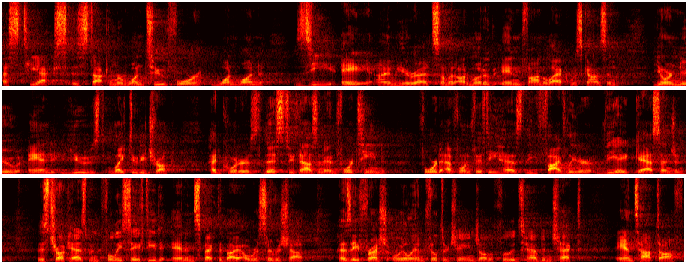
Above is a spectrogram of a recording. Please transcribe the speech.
STX is stock number 12411ZA. I'm here at Summit Automotive in Fond du Lac, Wisconsin, your new and used light-duty truck headquarters. This 2014 Ford F-150 has the 5-liter V8 gas engine. This truck has been fully safetied and inspected by our service shop has a fresh oil and filter change. All the fluids have been checked and topped off,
